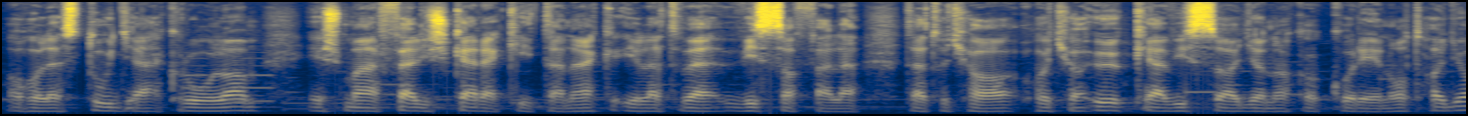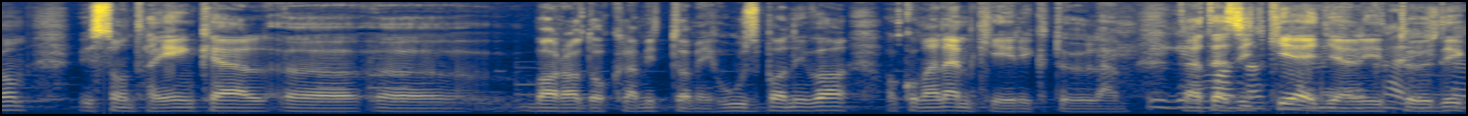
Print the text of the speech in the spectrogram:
ahol ezt tudják rólam, és már fel is kerekítenek, illetve visszafele. Tehát, hogyha, hogyha ők kell visszaadjanak, akkor én ott hagyom, viszont ha én kell ö, ö, maradok le, mit tudom én, 20 banival, akkor már nem kérik tőlem. Igen, Tehát ez így kiegyenlítődik,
